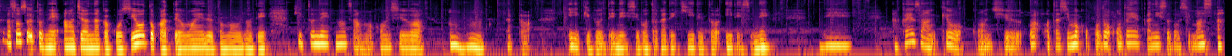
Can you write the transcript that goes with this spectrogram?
だからそうするとね、ああ、じゃあなんかこうしようとかって思えると思うので、きっとね、のんさんも今週は、うんうん、なんか、いい気分でね、仕事ができるといいですね。ねあかゆさん、今日、今週は私も心穏やかに過ごします。あ、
